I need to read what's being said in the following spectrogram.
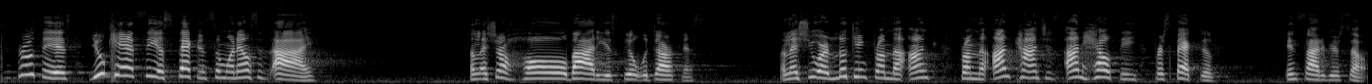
The truth is, you can't see a speck in someone else's eye unless your whole body is filled with darkness. Unless you are looking from the un- from the unconscious, unhealthy perspective inside of yourself.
